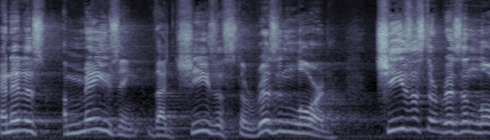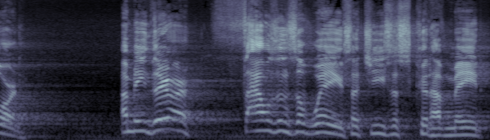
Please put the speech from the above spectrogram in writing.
And it is amazing that Jesus, the risen Lord, Jesus, the risen Lord, I mean, there are thousands of ways that Jesus could have made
